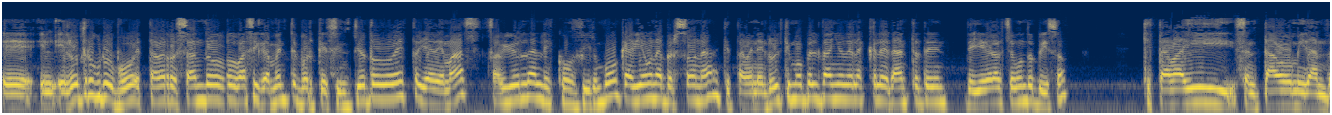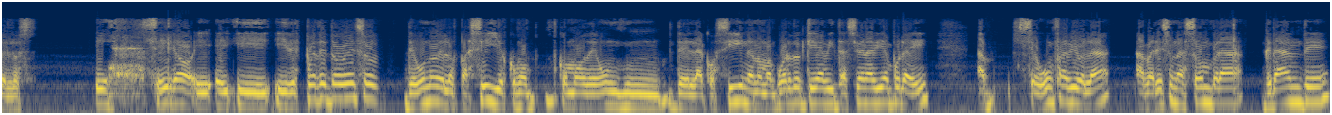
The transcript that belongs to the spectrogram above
eh, el, otro grupo estaba rezando básicamente porque sintió todo esto y además Fabiola les confirmó que había una persona que estaba en el último peldaño de la escalera antes de, llegar al segundo piso, que estaba ahí sentado mirándolos. Y, sí, no, y, y después de todo eso, de uno de los pasillos, como, como de un de la cocina, no me acuerdo qué habitación había por ahí, según Fabiola, aparece una sombra grande,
